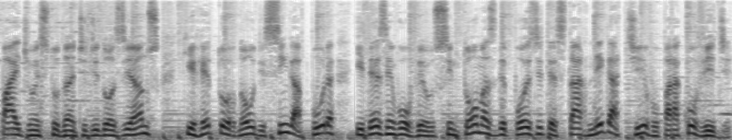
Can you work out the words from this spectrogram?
pai de um estudante de 12 anos, que retornou de Singapura e desenvolveu os sintomas depois de testar negativo para a Covid.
